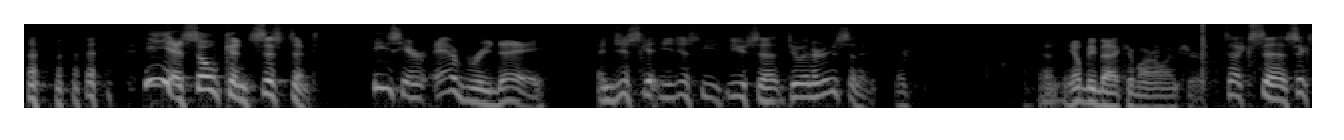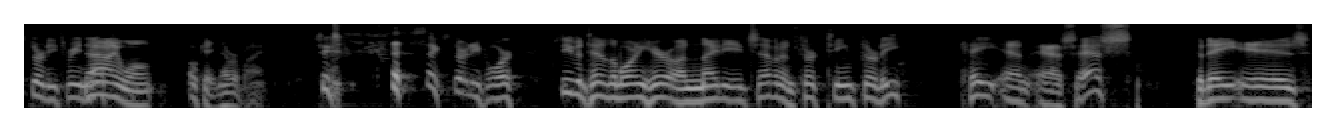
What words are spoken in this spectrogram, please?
he is so consistent. He's here every day, and just get you just used to, to introducing him. And he'll be back tomorrow, I'm sure. Six uh, six thirty three now. No, I won't. Okay, never mind. Six six thirty four. Steve and Ted in the morning here on 98.7 and thirteen thirty KNSS. Today is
